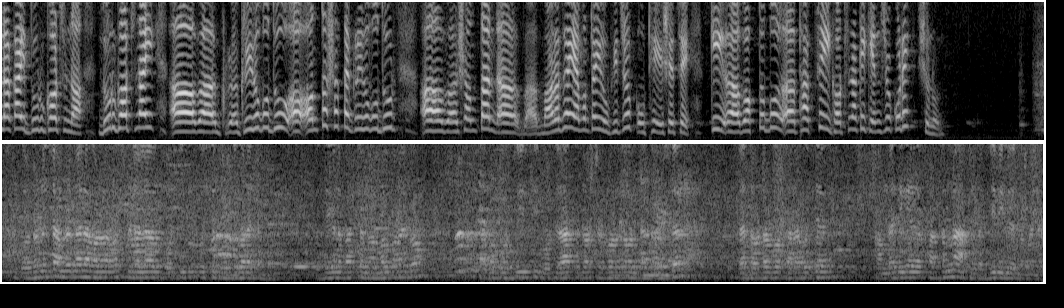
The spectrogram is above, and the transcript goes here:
এলাকায় দুর্ঘটনা। দুর্ঘটনায় গৃহবধূ অন্তঃসত্ত্বা গৃহবধূর সন্তান মারা যায় এমনটাই অভিযোগ উঠে এসেছে। কি বক্তব্য থাকছে এই ঘটনাকে কেন্দ্র করে? শুনুন। হচ্ছে আমরা মেলাঘর হসপিটালে ভর্তি করছি, ভর্তি করাইতাম তো সেখানে বাচ্চা নর্মাল করাইব। তারপর ভর্তি হয়েছি, ভর্তি রাত্রে দশটার পর যখন ব্যথা হচ্ছে। ব্যথা ওঠার পর তারা কইছে, আমরা এদিকে পারতাম না তোমরা জিবি গিয়ে যাব। না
